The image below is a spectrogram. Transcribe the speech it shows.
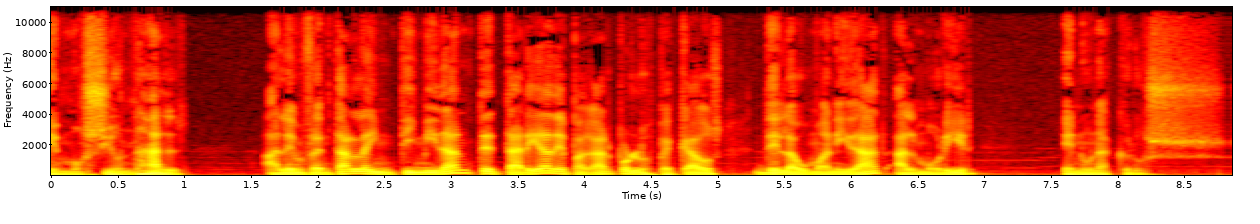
emocional, al enfrentar la intimidante tarea de pagar por los pecados de la humanidad al morir en una cruz.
